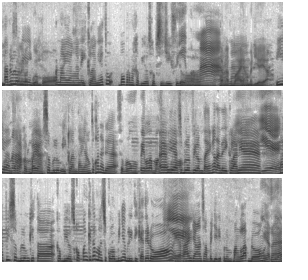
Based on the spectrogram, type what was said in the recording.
Tar bisa lewat nih. gua Mpok. Penayangan iklannya tuh Po pernah ke bioskop CGV Iya, dong. pernah. Karena kebayang sama dia ya. Iya, Pernah, ntar kebayang sebelum iklan tayang tuh kan ada Sebelum film Eh maksudnya. iya sebelum film tayang kan ada iklannya. Iya. Tapi sebelum kita ke bioskop kan kita masuk ke lobbynya beli tiketnya dong, Iya. ya kan? Jangan sampai jadi penumpang gelap dong, Oh ya iya, kan?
